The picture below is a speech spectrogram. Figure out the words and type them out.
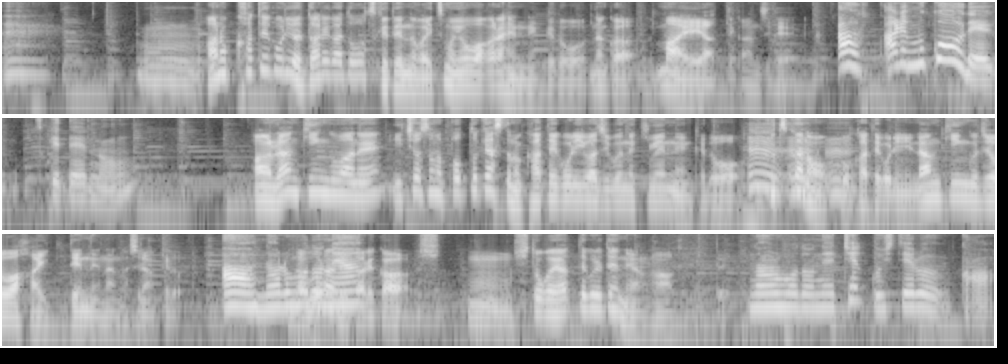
うんあのカテゴリーは誰がどうつけてんのかいつもよう分からへんねんけどなんかまあええやって感じで。ああれ向こうでつけてんの？あランキングはね一応そのポッドキャストのカテゴリーは自分で決めんねんけど、うんいくつかのうんうこうんカテゴリーにランキング上は入ってんねんなんか知らんけど。あなるほどね。誰かし、うん、人がやってくれてんねやろなと思って。なるほどね。チェックしてるんか。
